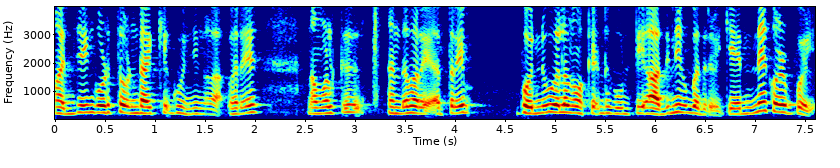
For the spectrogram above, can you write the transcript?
മജ്ജയും കൊടുത്ത് ഉണ്ടാക്കിയ കുഞ്ഞുങ്ങളാണ് അവരെ നമ്മൾക്ക് എന്താ പറയുക അത്രയും പൊന്നുപോലെ നോക്കേണ്ട കുട്ടി അതിനെ ഉപദ്രവിക്കുക. എന്നെ കുഴപ്പമില്ല.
